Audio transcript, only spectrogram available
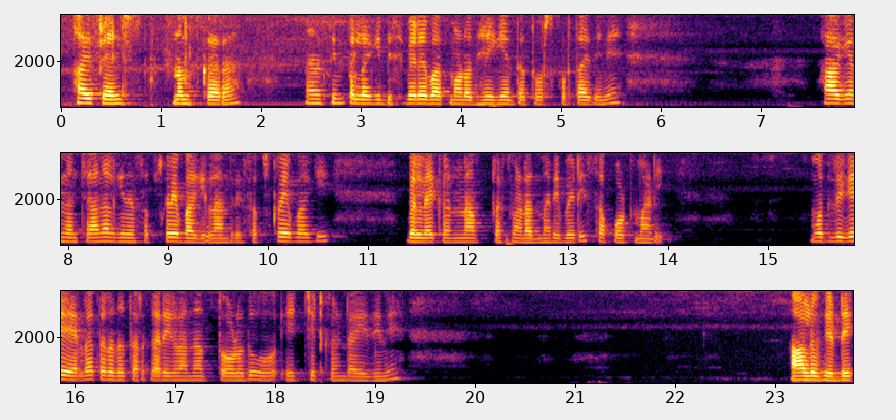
ಹಾಯ್ ಫ್ರೆಂಡ್ಸ್ ನಮಸ್ಕಾರ. ನಾನು ಸಿಂಪಲ್ಲಾಗಿ ಬಿಸಿಬೇಳೆ ಬಾತ್ ಮಾಡೋದು ಹೇಗೆ ಅಂತ ತೋರಿಸ್ಕೊಡ್ತಾ ಇದ್ದೀನಿ. ಹಾಗೆ ನನ್ನ ಚಾನಲ್ಗೆ ಇನ್ನೂ ಸಬ್ಸ್ಕ್ರೈಬ್ ಆಗಿಲ್ಲ ಅಂದರೆ ಸಬ್ಸ್ಕ್ರೈಬ್ ಆಗಿ ಬೆಲ್ಲೈಕನ್ನ ಪ್ರೆಸ್ ಮಾಡೋದು ಮರಿಬೇಡಿ ಸಪೋರ್ಟ್ ಮಾಡಿ. ಮೊದಲಿಗೆ ಎಲ್ಲ ಥರದ ತರಕಾರಿಗಳನ್ನು ತೊಳೆದು ಹೆಚ್ಚಿಟ್ಕೊಂಡ ಇದ್ದೀನಿ. ಆಲೂಗೆಡ್ಡೆ,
